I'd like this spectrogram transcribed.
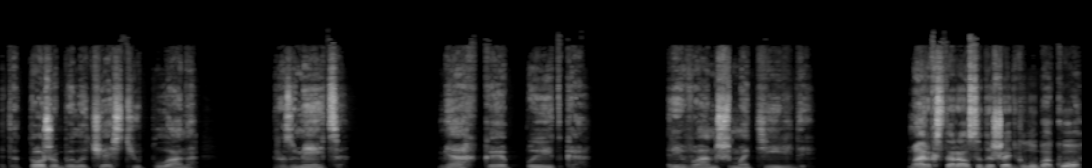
Это тоже было частью плана. Разумеется. Мягкая пытка. Реванш Матильды. Марк старался дышать глубоко,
